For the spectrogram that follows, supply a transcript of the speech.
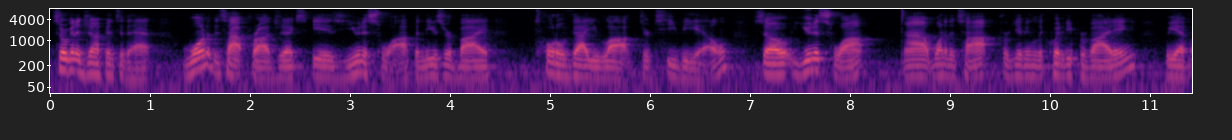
So we're going to jump into that. One of the top projects is Uniswap, and these are by Total Value Locked or TVL. So Uniswap, uh, one of the top for giving liquidity providing. We have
